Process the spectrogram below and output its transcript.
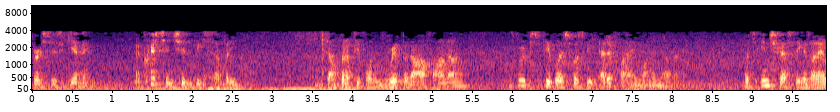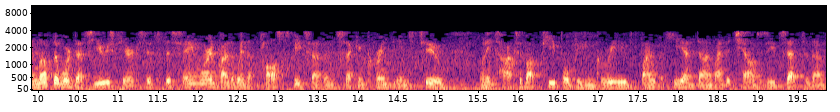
versus giving. A Christian shouldn't be somebody dumping on people and ripping off on them. These groups of people are supposed to be edifying one another. What's interesting is, and I love the word that's used here because it's the same word, by the way, that Paul speaks of in 2 Corinthians 2 when he talks about people being grieved by what he had done, by the challenges he'd set to them,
